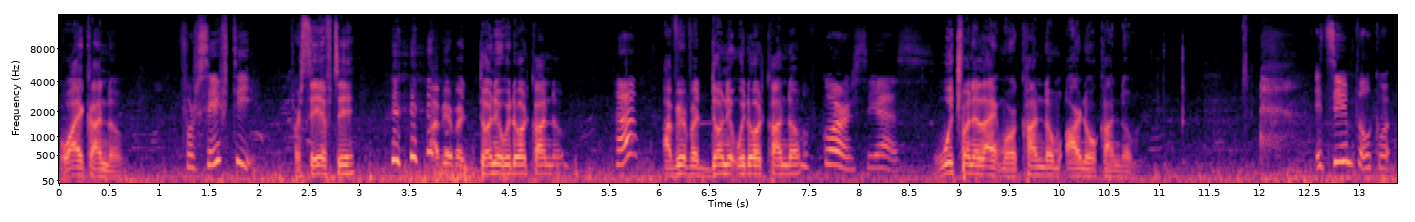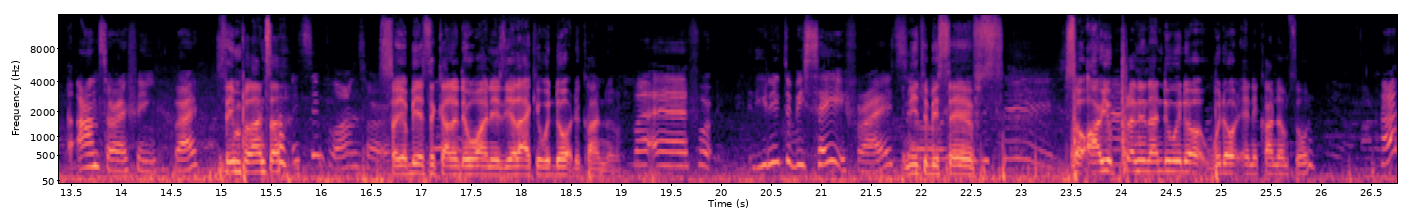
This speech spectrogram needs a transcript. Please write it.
Why condom? for safety. For safety. Have you ever done it without condom? Huh? Have you ever done it without condom? Of course, yes. Which one you like more, condom or no condom? It's simple answer, I think, right? Simple answer. It's simple answer. So you basically the one is you like it without the condom. but uh, for you need to be safe, right? You need to be safe. to be safe. So are you planning on doing it without any condom soon? Huh?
